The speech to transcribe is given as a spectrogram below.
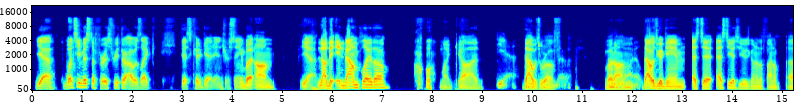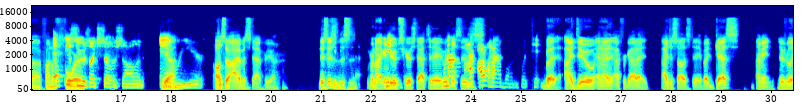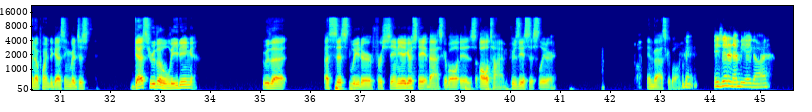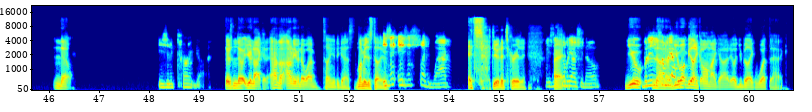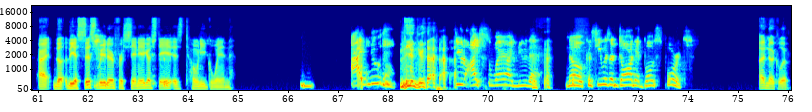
yeah, once he missed the first free throw, I was like, this could get interesting. But um, yeah, no, the inbound play though. Oh my god, yeah, that was rough. bro. But um, wild. that was a good game. ST, SDSU is going to the final uh final four. SDSU is like so solid Yeah. every year. Like, Also, I have a stat for you. This is this is we're not gonna do obscure stat today. we're but not. this is I, I don't have one, but but I do, and I I forgot I I just saw this today. But guess, I mean, there's really no point to guessing, but just guess who the leading, who the assist leader for San Diego State basketball is all time. Who's the assist leader in basketball? okay, is it an NBA guy? No, Is it a current guy? There's no. You're not gonna. I'm I don't even know why I'm telling you to guess. Let me just tell you. Is it? Is this like whack? It's dude, it's crazy. Is this All right. somebody I should know? You But is it no no you won't be like oh my god you'll be like what the heck all right the the assist leader for San Diego State is Tony Gwynn I knew that, you knew that dude. I swear I knew that. No, because he was a dog at both sports. I had no clue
